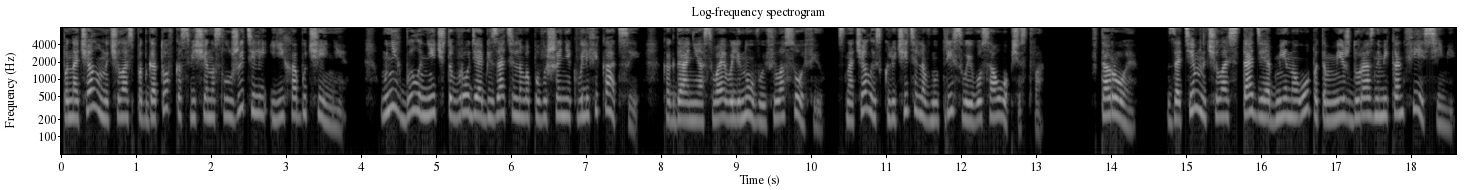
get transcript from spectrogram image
Поначалу началась подготовка священнослужителей и их обучение. У них было нечто вроде обязательного повышения квалификации, когда они осваивали новую философию, сначала исключительно внутри своего сообщества. Второе. Затем началась стадия обмена опытом между разными конфессиями,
